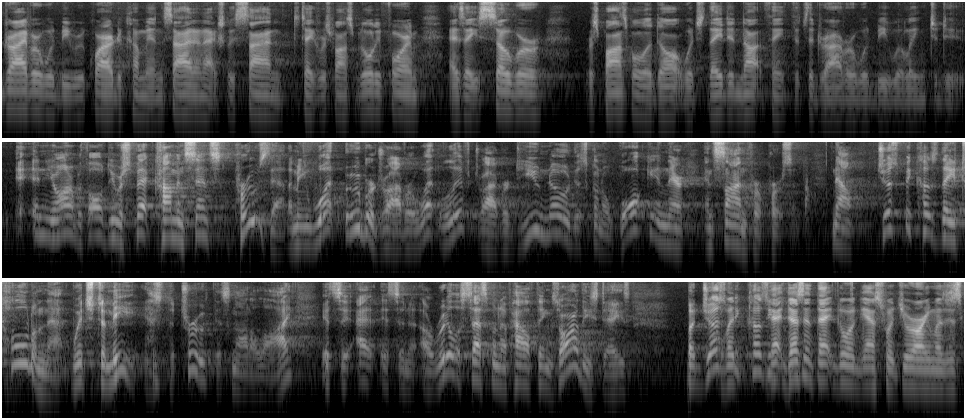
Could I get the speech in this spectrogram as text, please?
driver would be required to come inside and actually sign to take responsibility for him as a sober, responsible adult, which they did not think that the driver would be willing to do. And Your Honor, with all due respect, common sense proves that. I mean, what Uber driver, what Lyft driver do you know that's going to walk in there and sign for a person? Now, just because they told him that, which to me is the truth, it's not a lie, it's a, it's an, a real assessment of how things are these days. But just But because he, that, doesn't that go against what your argument is?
